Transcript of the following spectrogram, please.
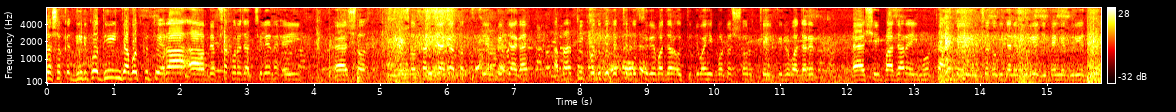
দর্শক, দীর্ঘদিন যাবৎ কিন্তু এরা ব্যবসা করে যাচ্ছিলেন এই সরকারি জায়গায় অর্থাৎ সিএমপির জায়গায়। আপনারা ঠিক ওদিকে দেখছেন যে সিরের বাজার ঐতিহ্যবাহী বটেশ্বর সেই সিরের বাজারের সেই বাজার এই মুহূর্তে আজকে এই উচ্ছেদ অভিযানে ঘুরিয়ে ভেঙে ঘুরিয়ে দিচ্ছে।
